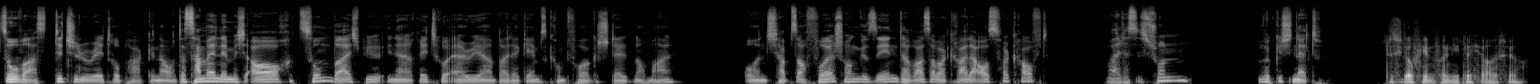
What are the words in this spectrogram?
So war's. Digital Retro Park, genau. Das haben wir nämlich auch zum Beispiel in der Retro Area bei der Gamescom vorgestellt nochmal. Und ich habe es auch vorher schon gesehen, da war es aber gerade ausverkauft, weil das ist schon wirklich nett. Das sieht auf jeden Fall niedlich aus, ja.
